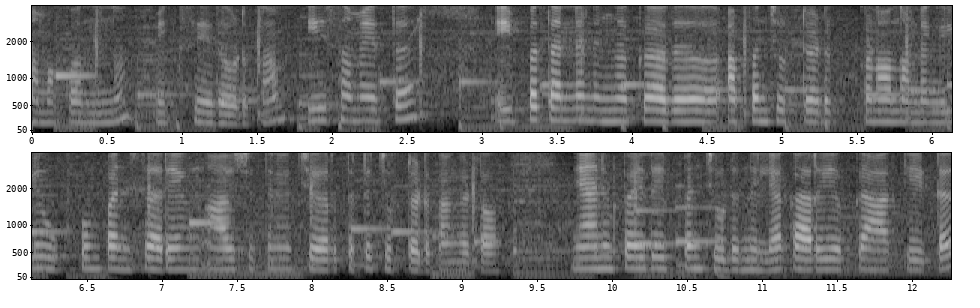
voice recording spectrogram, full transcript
നമുക്കൊന്ന് മിക്സ് ചെയ്ത് കൊടുക്കാം. ഈ സമയത്ത് ഇപ്പം തന്നെ നിങ്ങൾക്ക് അത് അപ്പം ചുട്ടെടുക്കണമെന്നുണ്ടെങ്കിൽ ഉപ്പും പഞ്ചസാരയും ആവശ്യത്തിന് ചേർത്തിട്ട് ചുട്ടെടുക്കാം കേട്ടോ. ഞാനിപ്പോൾ ഇത് ഇപ്പം ചുടുന്നില്ല. കറിയൊക്കെ ആക്കിയിട്ട്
